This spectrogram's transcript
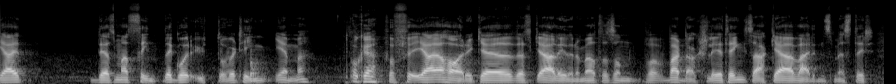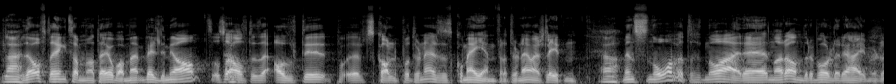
Jeg Det som er sint, det går utover ting hjemme. Ok, For jeg har ikke Det skal jeg ærlig innrømme at det er sånn, På hverdagslige ting så er ikke jeg verdensmester. Nei. Men Det har ofte hengt sammen med at jeg jobba med veldig mye annet. Og så jeg alltid, alltid skal på turné, eller så kommer jeg hjem fra turné og er sliten. Ja. Mens nå vet du, nå er det, nå er det andre boller i heimen.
